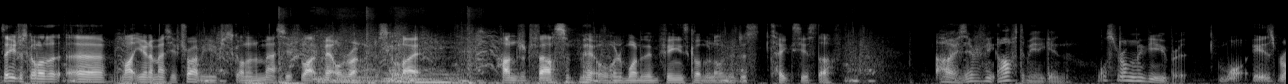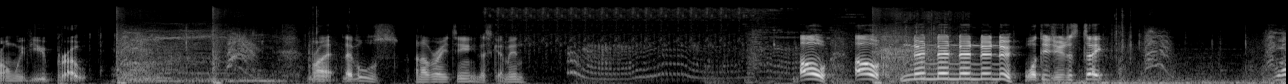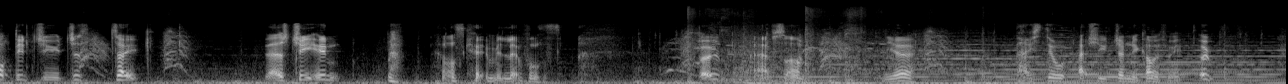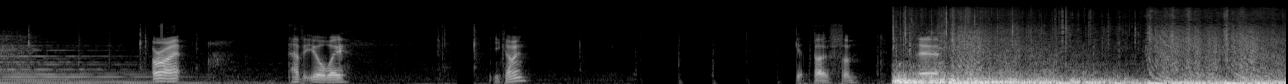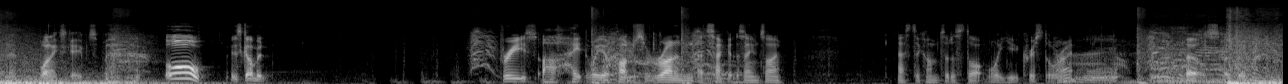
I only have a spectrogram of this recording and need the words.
So you just gone on a... Uh, like you're in a massive tribe and you've just gone on a massive like metal run and just got like 100,000 metal and one of them things come along and just takes your stuff. Oh, is everything after me again? What's wrong with you, bro? What is wrong with you, bro? Right, levels. Another 18. Let's get them in. Oh! Oh! No, no, no, no, no! What did you just take? What did you just take? That's cheating! I was getting me levels. Boom! Have some. Yeah. That is still actually generally coming for me. Oh! Alright. Have it your way. You coming? Get both of them. There. One escaped. oh! It's coming! Freeze! Oh, I hate the way you can't just run and attack at the same time. Has to come to the stop. What are you, Crystal, right? Pearls, okay.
